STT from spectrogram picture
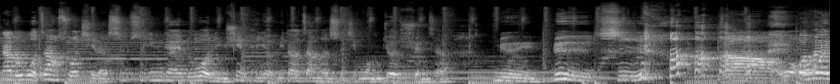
那如果这样说起来，是不是应该，如果女性朋友遇到这样的事情，我们就选择女律师 啊？我会不会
